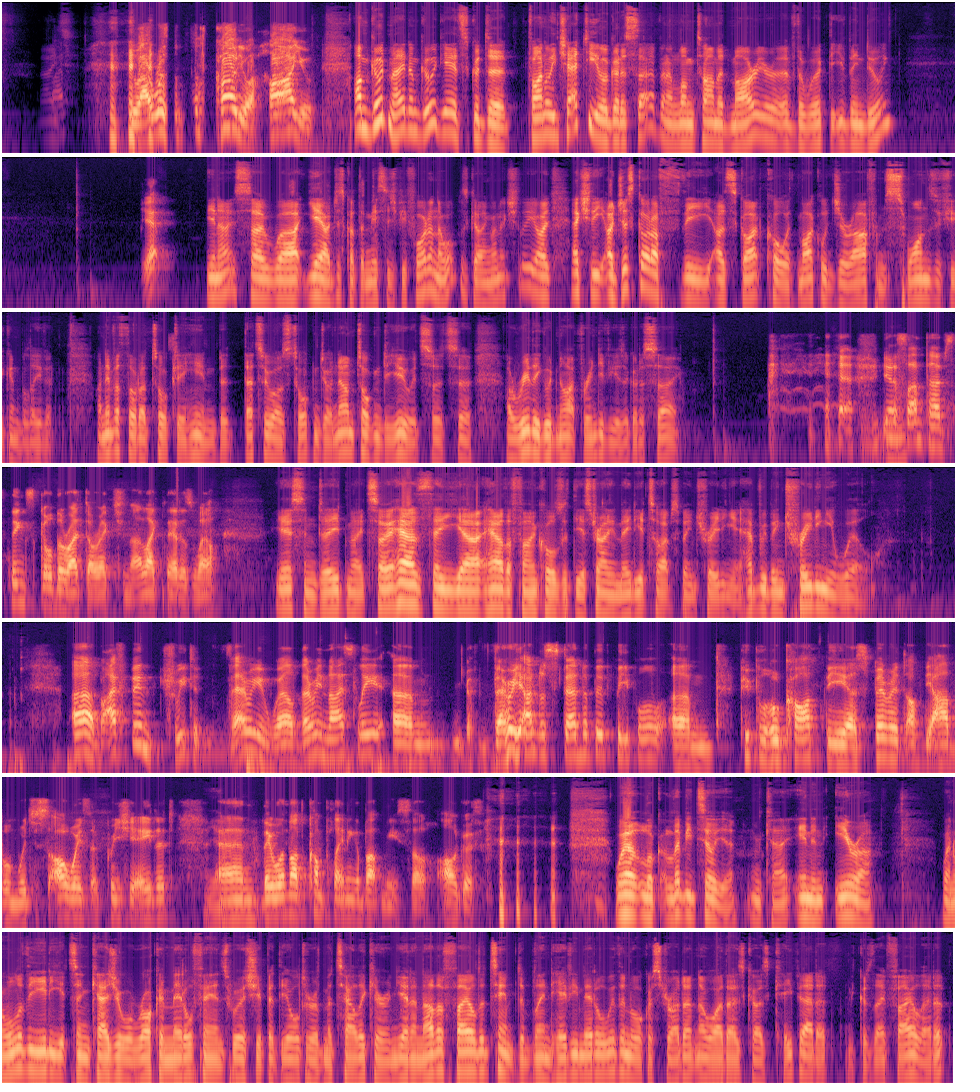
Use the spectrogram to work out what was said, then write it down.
I was about to call you. How are you? I'm good, mate. I'm good. Yeah, it's good to finally chat to you. I've got to say, I've been a long time admirer of the work that you've been doing. Yep. You know, so uh, yeah, I just got the message before. I don't know what was going on actually. I actually I just got off the uh, Skype call with Michael Gira from Swans, if you can believe it. I never thought I'd talk to him, but that's who I was talking to. And now I'm talking to you. It's it's a, a really good night for interviews. I've got to say. yeah, yeah, sometimes things go the right direction. I like that as well. Yes, indeed, mate. So, how's the uh, how are the phone calls with the Australian media types been treating you? Have we been treating you well? Uh, I've been treated very well, very nicely. Um, very understandable people, um, people who caught the uh, spirit of the album, which is always appreciated, yeah. and they were not complaining about me, so all good. well, look, let me tell you, okay, in an era when all of the idiots and casual rock and metal fans worship at the altar of Metallica and yet another failed attempt to blend heavy metal with an orchestra. I don't know why those guys keep at it because they fail at it.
